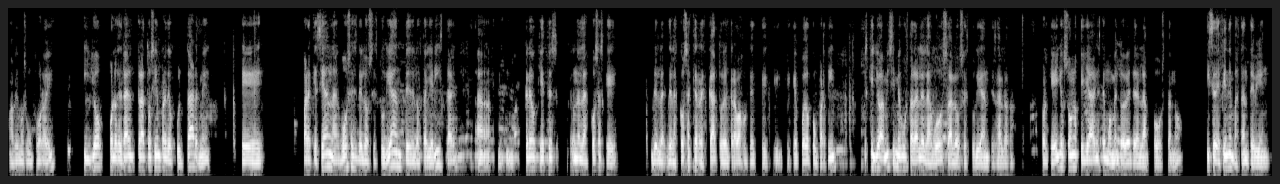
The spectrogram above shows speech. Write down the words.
abrimos un foro ahí, y yo por lo general trato siempre de ocultarme eh, para que sean las voces de los estudiantes, de los talleristas. Ah, creo que esta es una de las cosas que, de, las cosas que rescato del trabajo que, puedo compartir, es que yo a mí sí me gusta darle la voz a los estudiantes, a los, porque ellos son los que ya en este momento deben tener la posta, ¿no? Y se defienden bastante bien.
